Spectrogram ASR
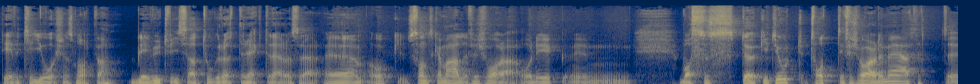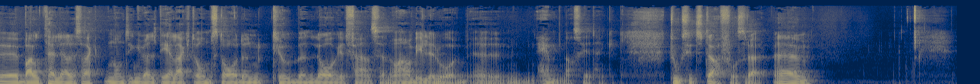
Det är väl tio år sedan snart va? Blev utvisad, tog rött direkt där och sådär. Ehm, och sånt ska man aldrig försvara. Och det ehm, var så stökigt gjort. Totti försvarade med att eh, Balotelli hade sagt någonting väldigt elakt om staden, klubben, laget, fansen och han ville då eh, hämnas helt enkelt. Tog sitt straff och sådär. Eh,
